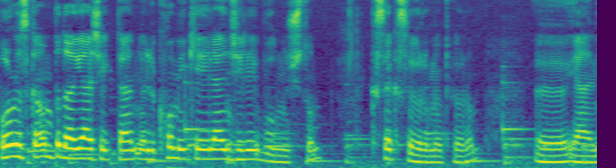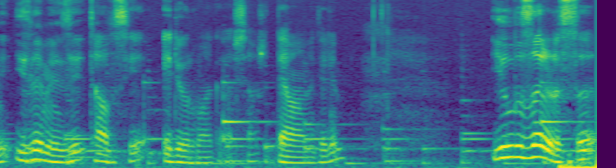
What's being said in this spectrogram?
Forrest Gump'ı da gerçekten öyle komik eğlenceli bulmuştum. Kısa kısa yorum yapıyorum. Ee, yani izlemenizi tavsiye ediyorum arkadaşlar. Devam edelim. Yıldızlar Arası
